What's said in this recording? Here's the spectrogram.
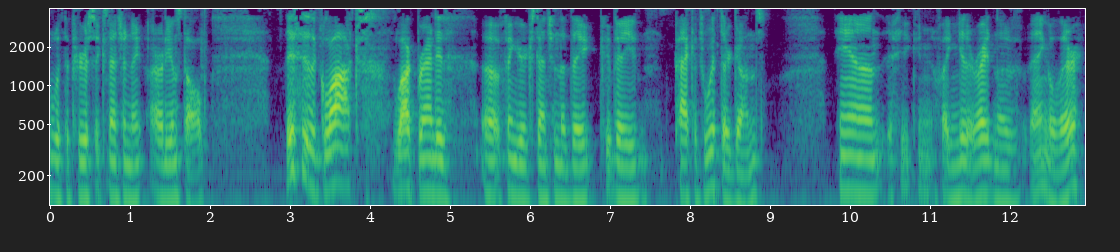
with the Pearce extension already installed. This is Glock's Glock branded uh, finger extension that they they package with their guns. And if you can, if I can get it right in the angle there,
